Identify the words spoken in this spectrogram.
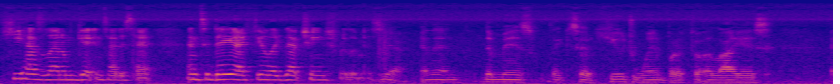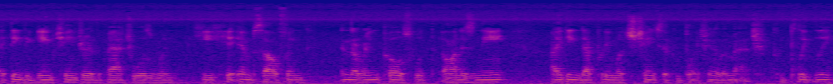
he has let him get inside his head. And today, I feel like that changed for The Miz. Yeah, and then The Miz, like you said, huge win, but I felt Elias. I think the game changer of the match was when he hit himself in, in the ring post with on his knee. I think that pretty much changed the complexion of the match completely.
